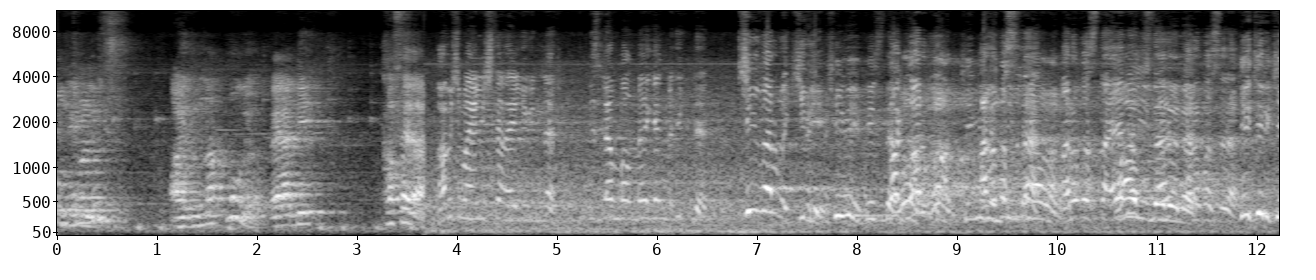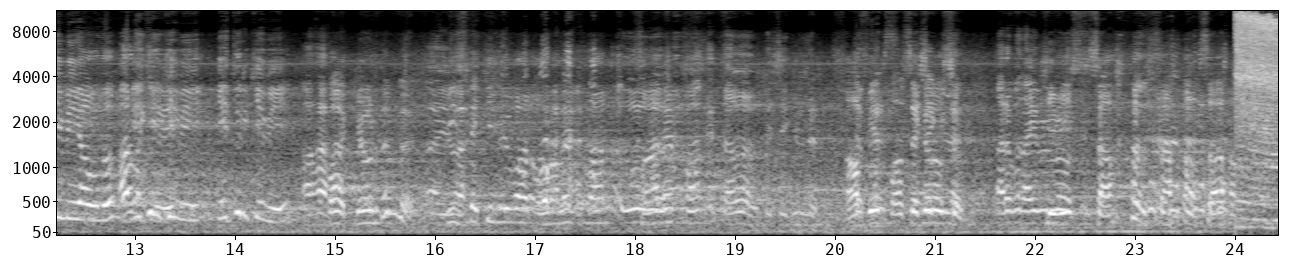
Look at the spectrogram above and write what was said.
ultra lüks aydınlatma oluyor. Veya bir kafeler. Abicim hayırlı işler, hayırlı günler. Biz lamba almaya gelmedik de. Kivi var mı? Kivi. Kivi bizde Bak var, var mı? var. Kivi Arabasına, bizde var. arabasına, en Aynen öyle. arabasına. Getir kivi yavrum. Var getir kivi? kivi? Getir kivi. Aha. Bak gördün mü? Eyvah. Bizde kivi var, oralet var, salep var. tamam, teşekkürler. Afiyet bal şeker olsun. Araban hayırlı Kivi olsun. sağ ol, sağ ol, sağ ol.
